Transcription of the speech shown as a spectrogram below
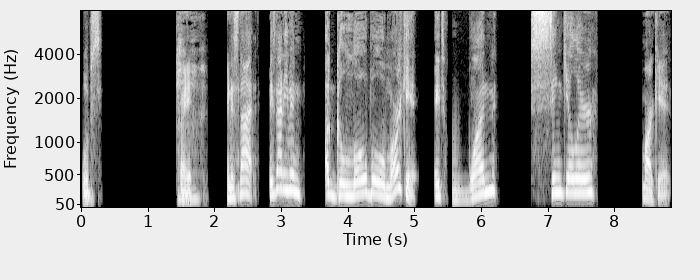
Whoops. Right. And it's not it's not even a global market. It's one singular market.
